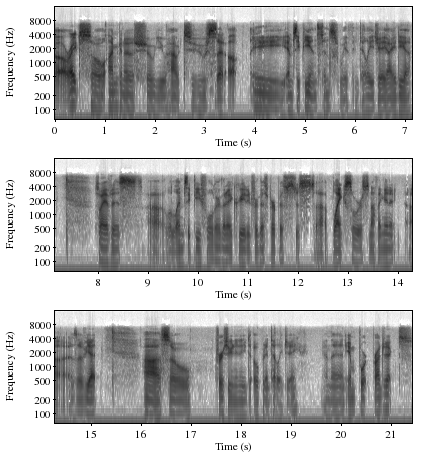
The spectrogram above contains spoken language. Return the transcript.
Alright, so I'm gonna show you how to set up a MCP instance with IntelliJ IDEA. So I have this uh, little MCP folder that I created for this purpose, just uh, blank source, nothing in it uh, as of yet. Uh, so first gonna need to open IntelliJ and then import project.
